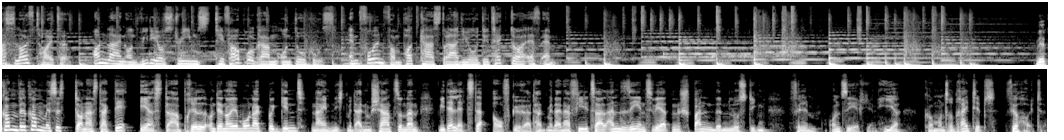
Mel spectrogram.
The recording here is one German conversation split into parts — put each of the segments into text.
Was läuft heute? Online- und Videostreams, TV-Programm und Dokus. Empfohlen vom Podcast Radio Detektor FM. Willkommen, willkommen. Es ist Donnerstag, der 1. April und der neue Monat beginnt, nein, nicht mit einem Scherz, sondern wie der letzte aufgehört hat, mit einer Vielzahl an sehenswerten, spannenden, lustigen Filmen und Serien. Hier kommen unsere drei Tipps für heute.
